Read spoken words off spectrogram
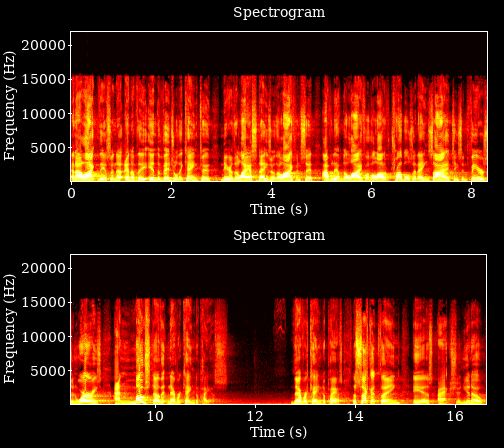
And I like this. And, uh, and of the individual that came to near the last days of their life and said, I've lived a life of a lot of troubles and anxieties and fears and worries, and most of it never came to pass. Never came to pass. The second thing is action. You know,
